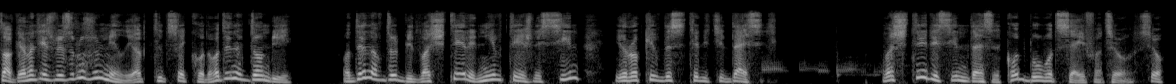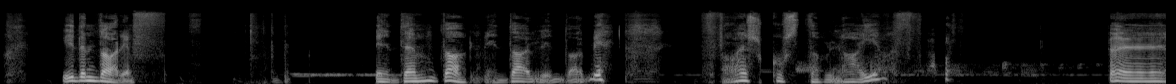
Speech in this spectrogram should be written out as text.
Так, я надіюсь, ви зрозуміли, як тут цей код. Один в домі. Один в добі, 24 дні в тижні, 7 і років десятилітті 10. 24, 7, 10. Код був от сейфа цього. Все. Ідемо далі. Ідемо далі, далі, далі. Флешку вставляємо. Е...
